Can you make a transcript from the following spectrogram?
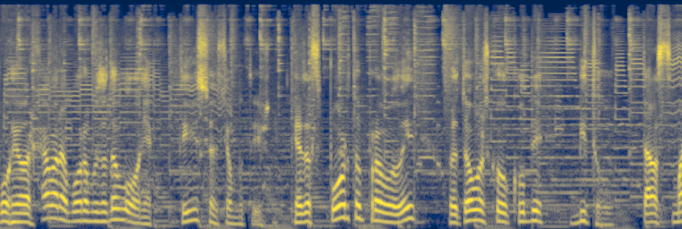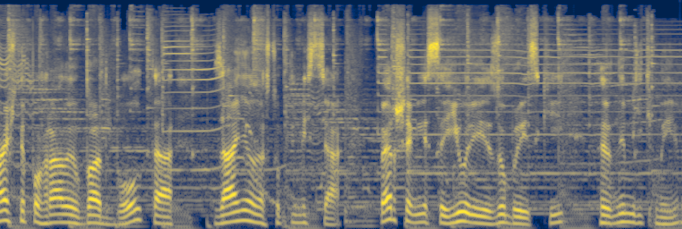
Боги Вархаммера можемо задоволені активністю на цьому тижні. Для спорту провели в Житомирському клубі Бітл. Там смачно пограли в бардбол та зайняли наступні місця. Перше місце Юрій Зубрицький з гривними дітьми,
